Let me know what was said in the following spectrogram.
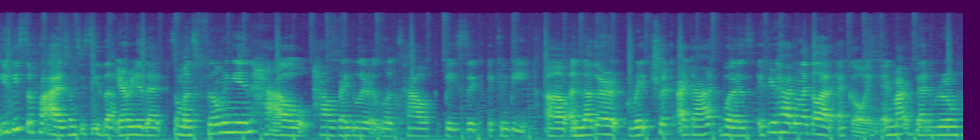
You'd be surprised once you see the area that someone's filming in, how how regular it looks, how basic it can be. Um, another great trick I got was if you're having like a lot of echoing. In my bedroom,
